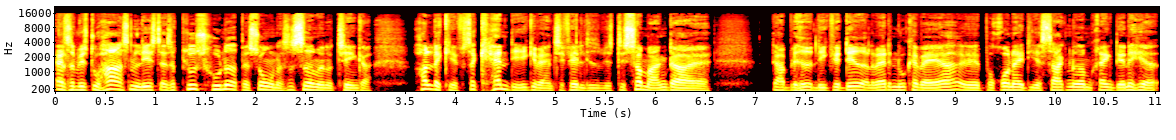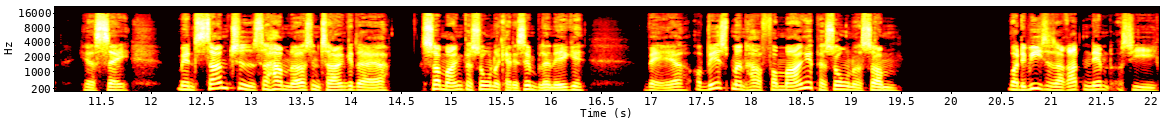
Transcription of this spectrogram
Altså hvis du har sådan en liste, altså plus 100 personer, så sidder man og tænker, hold da kæft, så kan det ikke være en tilfældighed, hvis det er så mange, der, øh, der er blevet likvideret, eller hvad det nu kan være, øh, på grund af, at de har sagt noget omkring denne her, her sag. Men samtidig så har man også en tanke, der er, så mange personer kan det simpelthen ikke være. Og hvis man har for mange personer, som, hvor det viser sig ret nemt at sige,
